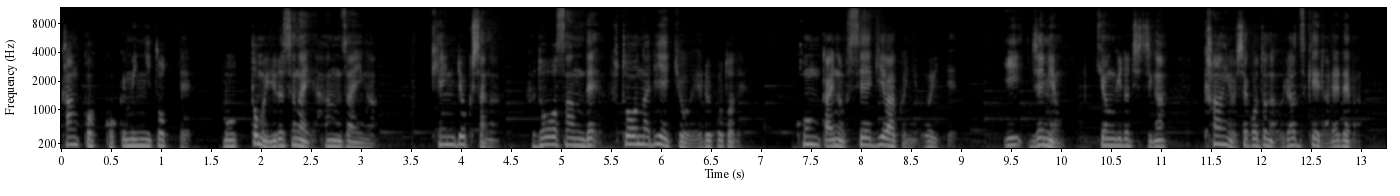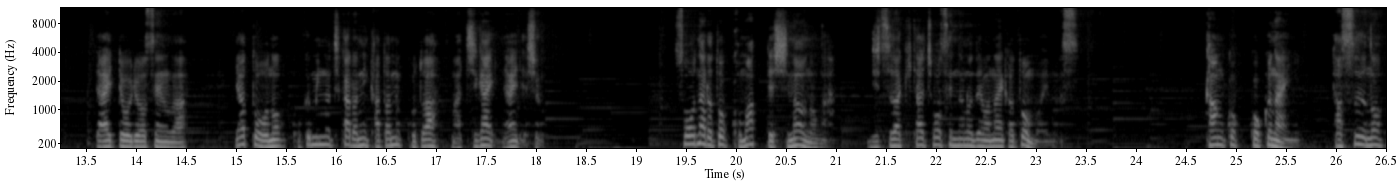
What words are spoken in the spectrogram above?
韓国国民にとって最も許せない犯罪が、権力者が不動産で不当な利益を得ることで、今回の不正疑惑において、イ・ジェミョン、キョンギド知事が関与したことが裏付けられれば、大統領選は野党の国民の力に傾くことは間違いないでしょう。そうなると困ってしまうのが、実は北朝鮮なのではないかと思います。韓国国内に多数の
